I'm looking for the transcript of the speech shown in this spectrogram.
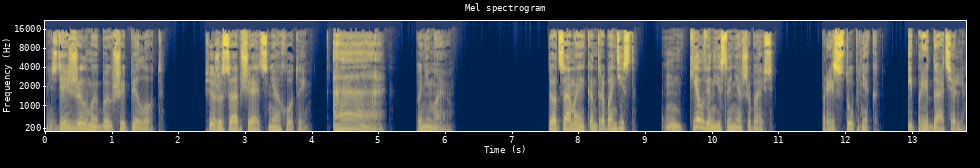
Здесь жил мой бывший пилот. Все же сообщает с неохотой. а, -а, -а Понимаю. Тот самый контрабандист? Келвин, если не ошибаюсь. Преступник и предатель.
